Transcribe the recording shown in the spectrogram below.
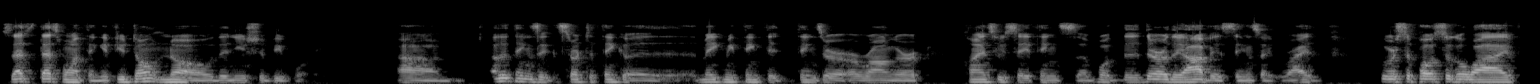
So that's that's one thing. If you don't know, then you should be worried. Um, other things that start to think uh, make me think that things are, are wrong are clients who say things. Uh, well, the, there are the obvious things like right. We were supposed to go live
